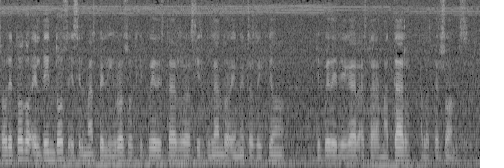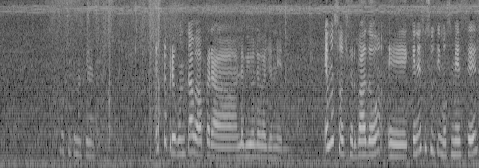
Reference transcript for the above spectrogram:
Sobre todo el DEN 2 es el más peligroso que puede estar circulando en nuestra región, que puede llegar hasta matar a las personas. Muchísimas gracias. Esta pregunta va para la bióloga Janet. Hemos observado eh, que en esos últimos meses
